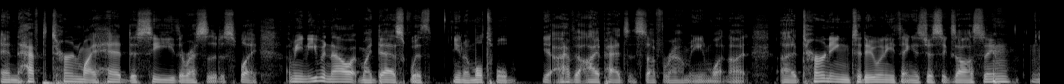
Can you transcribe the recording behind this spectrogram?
and have to turn my head to see the rest of the display. I mean, even now at my desk with you know multiple yeah, I have the iPads and stuff around me and whatnot. Uh, turning to do anything is just exhausting.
